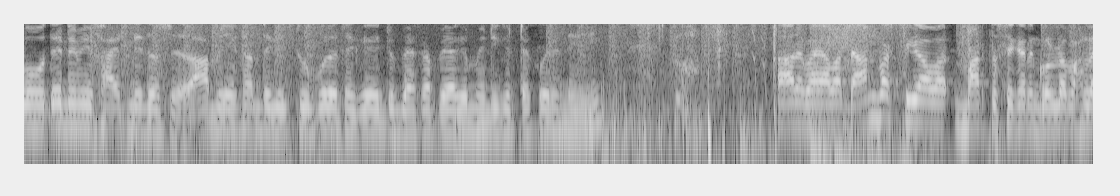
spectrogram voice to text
বহুত এনিমি ফাইট নিতেছে। আমি এখান থেকে একটু উপরে থেকে একটু ব্যাকআপে আগে মেডিকেটটা করে নেই। আরে ভাই, আবার ডান পাশ থেকে আবার মারতেছে এখানে গোল্ডা ভালো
